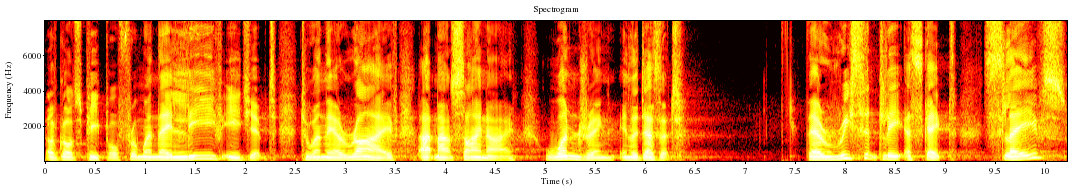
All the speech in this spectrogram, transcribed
of God's people from when they leave Egypt to when they arrive at Mount Sinai, wandering in the desert. They're recently escaped slaves.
